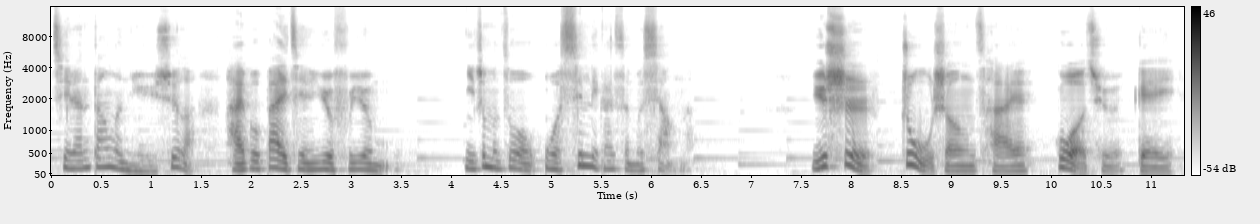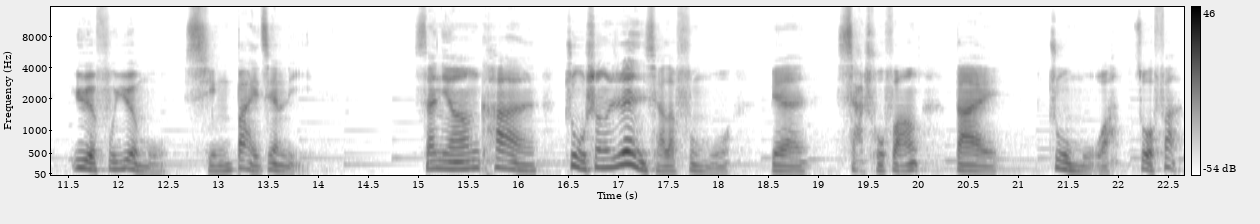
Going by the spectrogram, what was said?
既然当了女婿了，还不拜见岳父岳母？你这么做，我心里该怎么想呢？”于是祝生才过去给岳父岳母行拜见礼。三娘看祝生认下了父母，便下厨房带祝母啊做饭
